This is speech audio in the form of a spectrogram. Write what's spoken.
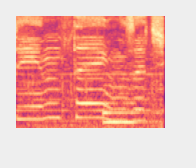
seeing things that you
